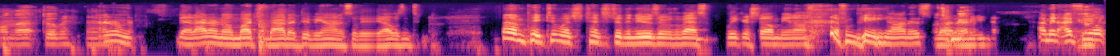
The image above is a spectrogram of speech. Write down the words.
on that, Kobe. Yeah. I don't that I don't know much about it to be honest with you. I wasn't too, I haven't paid too much attention to the news over the past week or so. I'm being, I'm being honest, but okay. I mean, I mean, I feel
